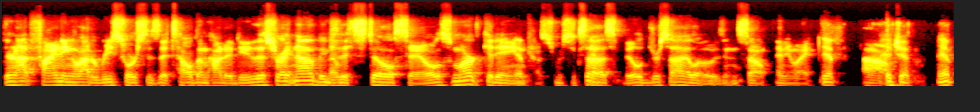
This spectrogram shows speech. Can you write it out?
they're not finding a lot of resources that tell them how to do this right now because nope. it's still sales marketing yep. customer success yep. build your silos and so anyway yep um, you. yep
